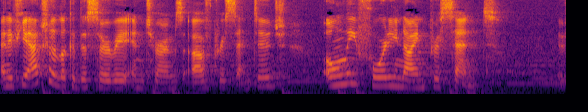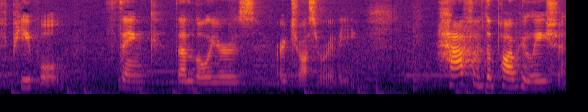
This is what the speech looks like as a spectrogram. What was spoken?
And if you actually look at the survey in terms of percentage, only 49% of people think that lawyers are trustworthy. Half of the population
